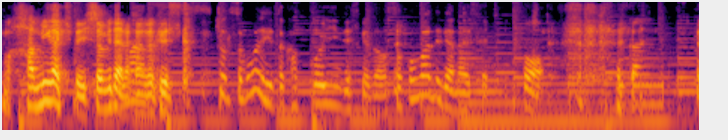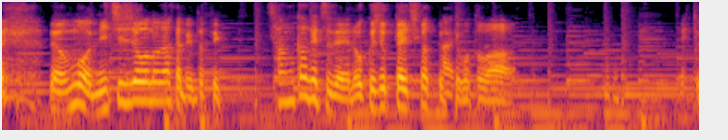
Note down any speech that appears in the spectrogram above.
歯磨きと一緒みたいな感覚ですか。ちょっとそこまで言うとかっこいいんですけど、そこまでではないですけど、こう習慣にでももう日常の中で、だって3ヶ月で60回近くってことは、えっと、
